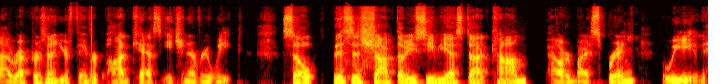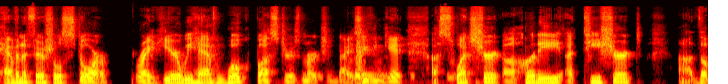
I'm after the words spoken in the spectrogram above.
Uh, represent your favorite podcast each and every week. So this is shopwcbs.com, powered by Spring. We have an official store. Right here, we have Woke Busters merchandise. You can get a sweatshirt, a hoodie, a t-shirt, uh, the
